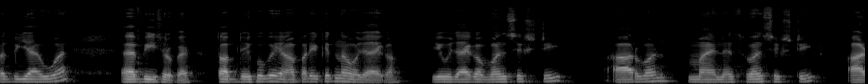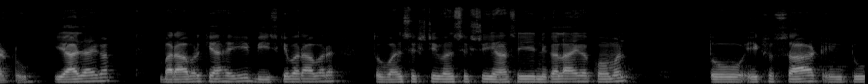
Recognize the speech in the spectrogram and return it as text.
पर दिया हुआ है बीस रुपये तो आप देखोगे यहाँ पर ये कितना हो जाएगा? ये हो जाएगा one sixty R one minus one sixty R two. ये आ जाएगा। बराबर क्या है ये? बीस के बराबर है। तो वन सिक्सटी वन सिक्सटी यहाँ से ये निकल आएगा कॉमन तो एक सौ साठ into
